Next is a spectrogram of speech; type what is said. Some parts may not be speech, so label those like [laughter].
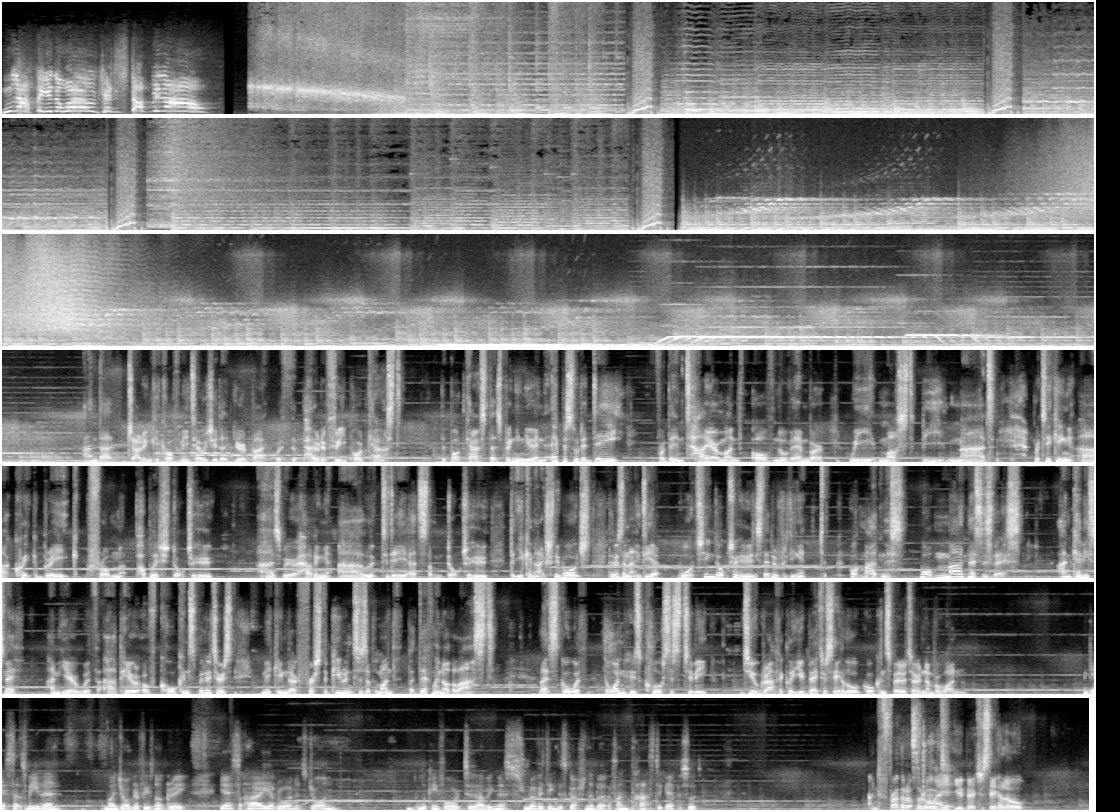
Nothing in the world can stop me now! That jarring cacophony tells you that you're back with the Power of Three podcast, the podcast that's bringing you an episode a day for the entire month of November. We must be mad. We're taking a quick break from published Doctor Who as we're having a look today at some Doctor Who that you can actually watch. There's an idea watching Doctor Who instead of reading it. What madness! What madness is this? I'm Kenny Smith. I'm here with a pair of co conspirators making their first appearances of the month, but definitely not the last. Let's go with the one who's closest to me geographically. You'd better say hello, co conspirator number one. I guess that's me then. My geography is not great. Yes, hi everyone, it's John. Looking forward to having this riveting discussion about a fantastic episode. And further up the road, Hi. you'd better say hello.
